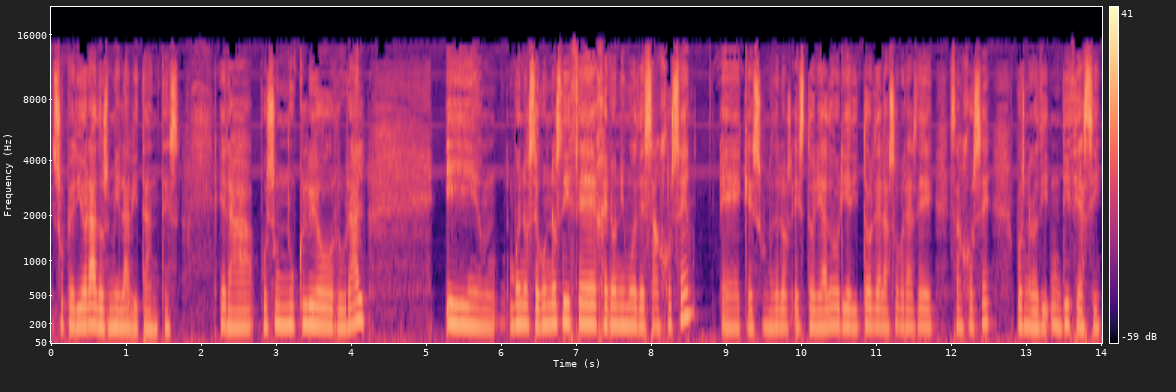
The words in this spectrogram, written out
superior a 2.000 habitantes. Era pues un núcleo rural. Y bueno, según nos dice Jerónimo de San José, eh, que es uno de los historiador y editor de las obras de San José, pues nos dice así.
